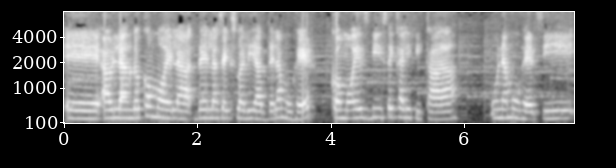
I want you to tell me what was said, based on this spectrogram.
eh, hablando como de la, de la sexualidad de la mujer, cómo es vista y calificada una mujer si,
